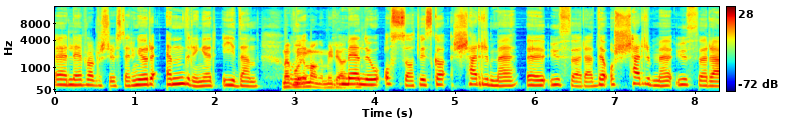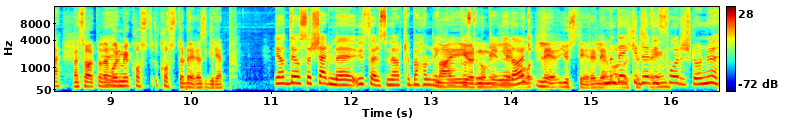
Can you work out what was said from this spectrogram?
eh, levealdersjustering, gjøre endringer i den. Men hvor mange milliarder? Vi mener jo også at vi skal skjerme uh, uføre. Det å skjerme uføre Men svar på det, hvor mye koster deres grep? Ja, Det å skjerme uføre som vi har til behandling Nei, på, på Stortinget i dag. Justere levealdersjusteringen. Men det er ikke det vi foreslår nå.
